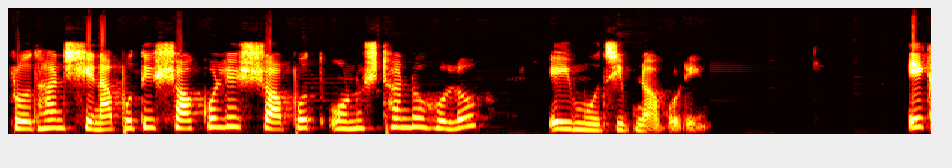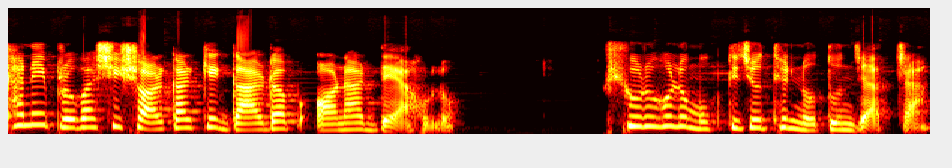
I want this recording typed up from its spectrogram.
প্রধান সেনাপতি সকলের শপথ অনুষ্ঠানও হলো এই মুজিবনগরে। এখানেই প্রবাসী সরকারকে গার্ড অব অনার দেয়া হলো। শুরু হলো মুক্তিযুদ্ধের নতুন যাত্রা।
